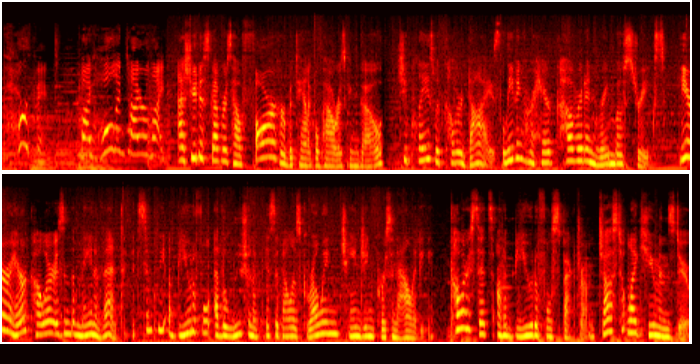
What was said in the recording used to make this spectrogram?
perfect my whole entire life. As she discovers how far her botanical powers can go, she plays with colored dyes, leaving her hair covered in rainbow streaks. Here, hair color isn't the main event, it's simply a beautiful evolution of Isabella's growing, changing personality. Color sits on a beautiful spectrum, just like humans do.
